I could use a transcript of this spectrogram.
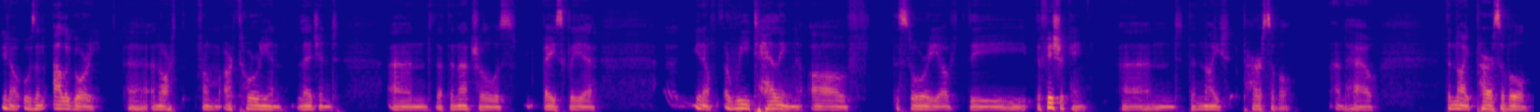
you know it was an allegory uh, an from Arthurian legend and that the natural was basically a you know a retelling of the story of the the Fisher King and the knight Percival, and how the knight Percival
